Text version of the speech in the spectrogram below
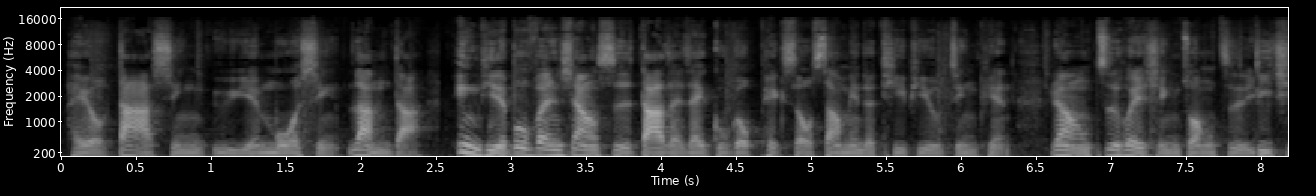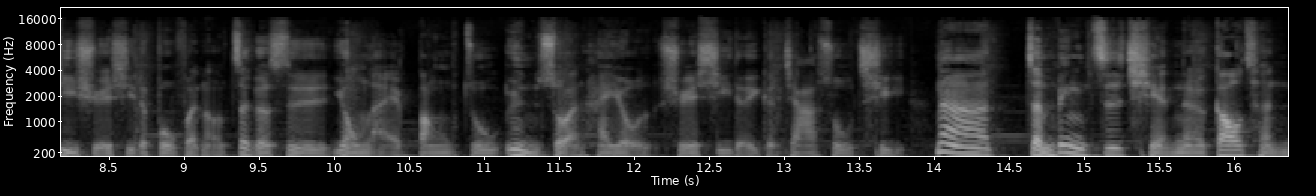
还有大型语言模型 Lambda。硬体的部分，像是搭载在 Google Pixel 上面的 TPU 晶片，让智慧型装置机器学习的部分哦，这个是用来帮助运算还有学习的一个加速器。那整并之前呢，高层。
